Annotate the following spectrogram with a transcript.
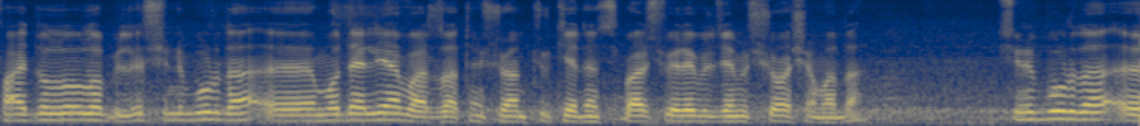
faydalı olabilir. Şimdi burada e, Model Y var zaten şu an Türkiye'den sipariş verebileceğimiz şu aşamada. Şimdi burada e,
